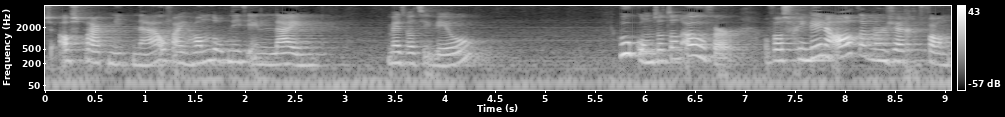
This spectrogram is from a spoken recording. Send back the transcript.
zijn afspraak niet na. Of hij handelt niet in lijn met wat hij wil. Hoe komt dat dan over? Of als vriendinnen altijd maar zeggen van...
